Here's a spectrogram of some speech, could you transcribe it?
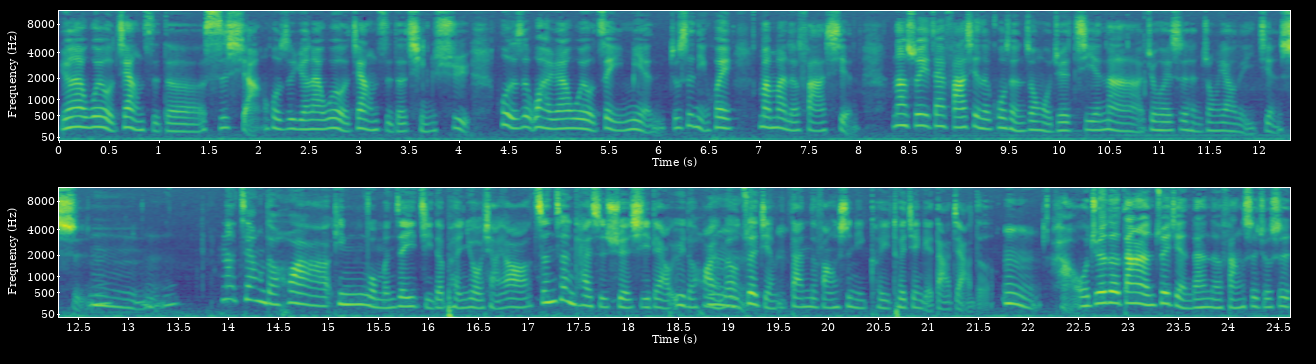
原来我有这样子的思想，或者是原来我有这样子的情绪，或者是哇，原来我有这一面，就是你会慢慢的发现。那所以在发现的过程中，我觉得接纳就会是很重要的一件事。嗯嗯。那这样的话，听我们这一集的朋友想要真正开始学习疗愈的话，有没有最简单的方式你可以推荐给大家的？嗯，好，我觉得当然最简单的方式就是，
